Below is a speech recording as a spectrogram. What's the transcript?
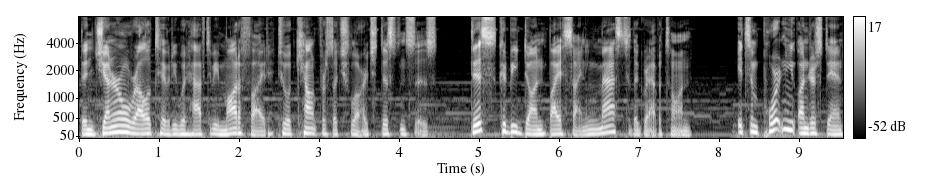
then general relativity would have to be modified to account for such large distances. This could be done by assigning mass to the graviton. It's important you understand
